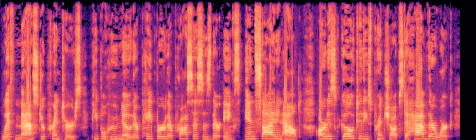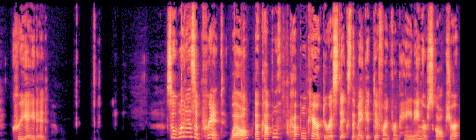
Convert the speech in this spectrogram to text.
with master printers, people who know their paper, their processes, their inks inside and out. Artists go to these print shops to have their work created. So what is a print? Well, a couple, couple characteristics that make it different from painting or sculpture.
